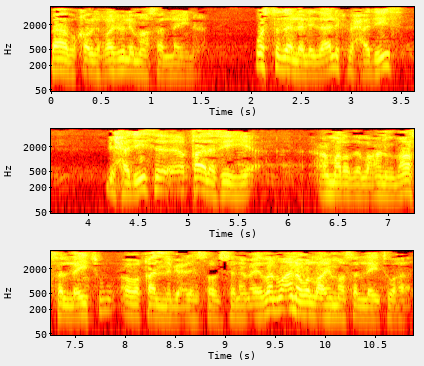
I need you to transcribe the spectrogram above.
باب قول الرجل ما صلينا. واستدل لذلك بحديث بحديث قال فيه عمر رضي الله عنه ما صليت؟ أو قال النبي عليه الصلاة والسلام أيضا وأنا والله ما صليتها.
